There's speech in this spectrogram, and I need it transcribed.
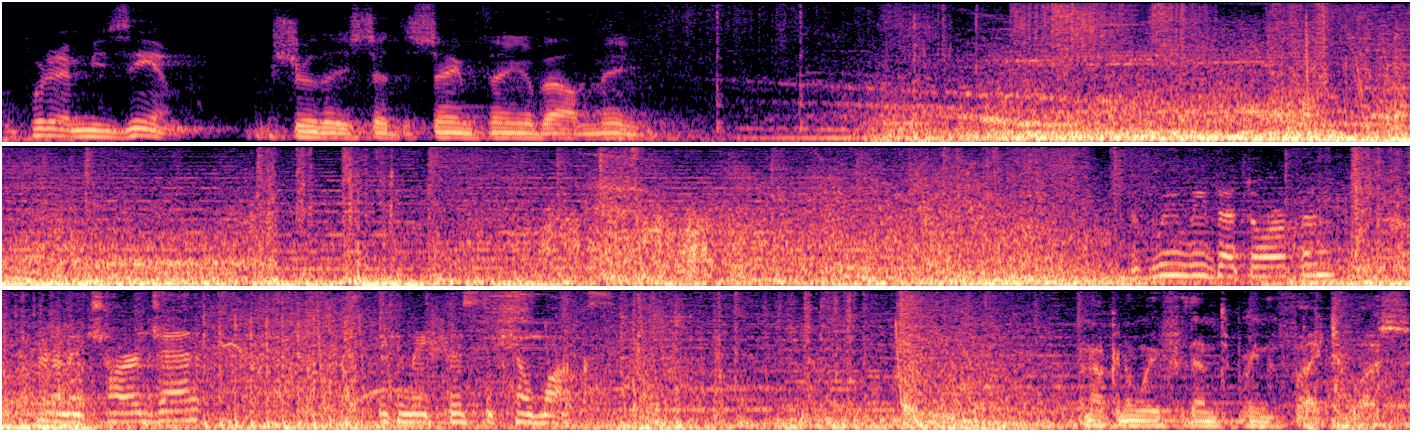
or put it in a museum. I'm sure they said the same thing about me. If we leave that door open, they're gonna charge in. We can make this the kill box. We're not gonna wait for them to bring the fight to us.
